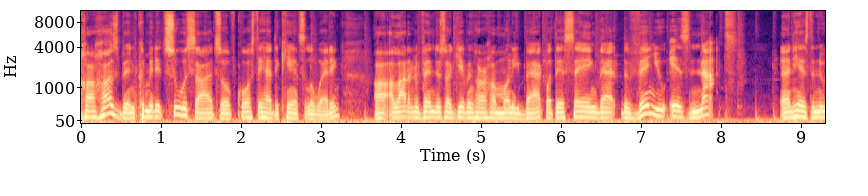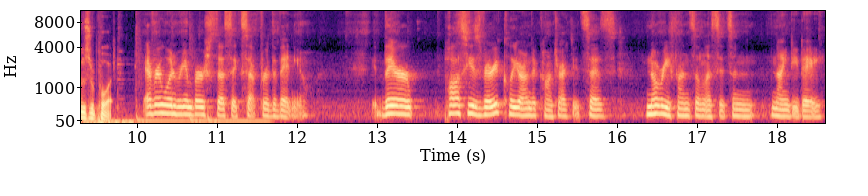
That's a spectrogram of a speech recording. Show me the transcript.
her husband committed suicide, so of course they had to cancel the wedding. Uh, a lot of the vendors are giving her her money back, but they're saying that the venue is not. And here's the news report. Everyone reimbursed us except for the venue. Their policy is very clear on the contract. It says no refunds unless it's a 90 day.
